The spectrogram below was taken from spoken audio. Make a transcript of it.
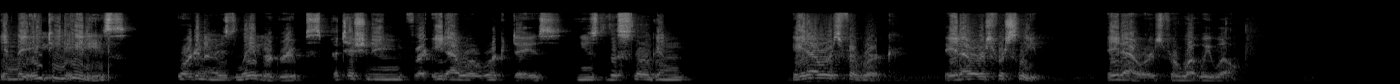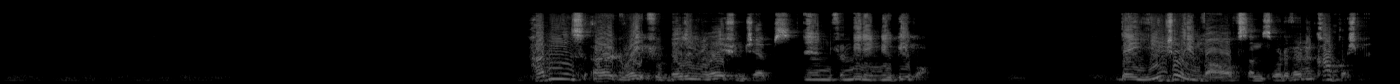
In the 1880s, organized labor groups petitioning for eight hour workdays used the slogan eight hours for work, eight hours for sleep, eight hours for what we will. Hobbies are great for building relationships and for meeting new people. They usually involve some sort of an accomplishment.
